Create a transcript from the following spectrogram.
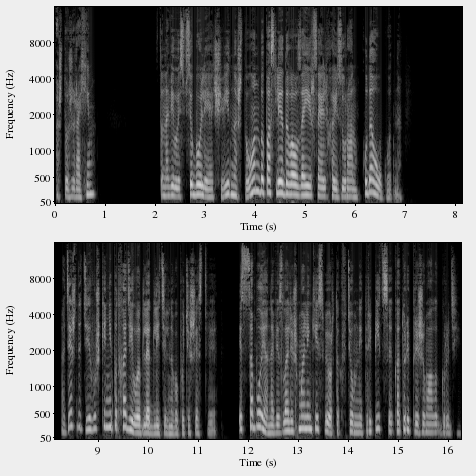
А что же Рахим? Становилось все более очевидно, что он бы последовал за Ирса Эль-Хайзуран куда угодно. Одежда девушки не подходила для длительного путешествия, и с собой она везла лишь маленький сверток в темной тряпице, который прижимала к груди.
